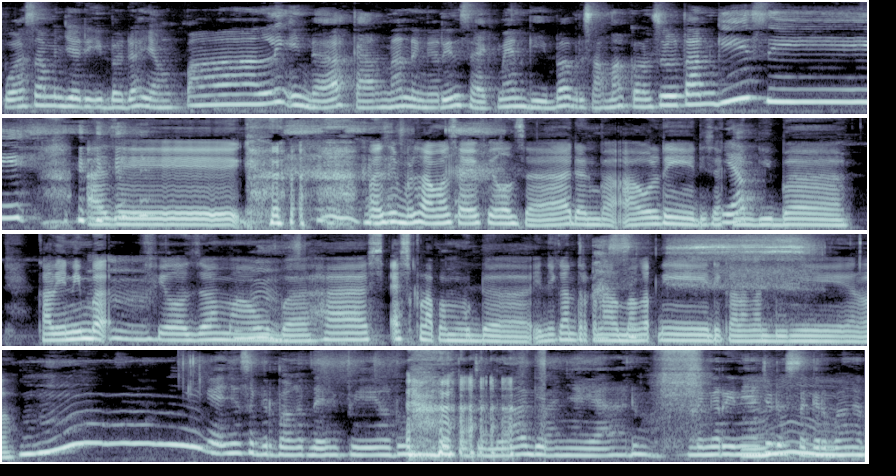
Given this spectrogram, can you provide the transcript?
Puasa menjadi ibadah yang paling indah Karena dengerin segmen Gibah bersama konsultan Gizi. Asik. Masih bersama saya Filza dan Mbak Aul nih di segmen Yap. Gibah Kali ini Mbak Mm-mm. Filza mau Mm-mm. bahas es kelapa muda Ini kan terkenal Asik. banget nih di kalangan bumil Hmm, kayaknya seger banget deh Duh, satu jam lagi ya Aduh, dengerinnya aja udah seger Hmm. banget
